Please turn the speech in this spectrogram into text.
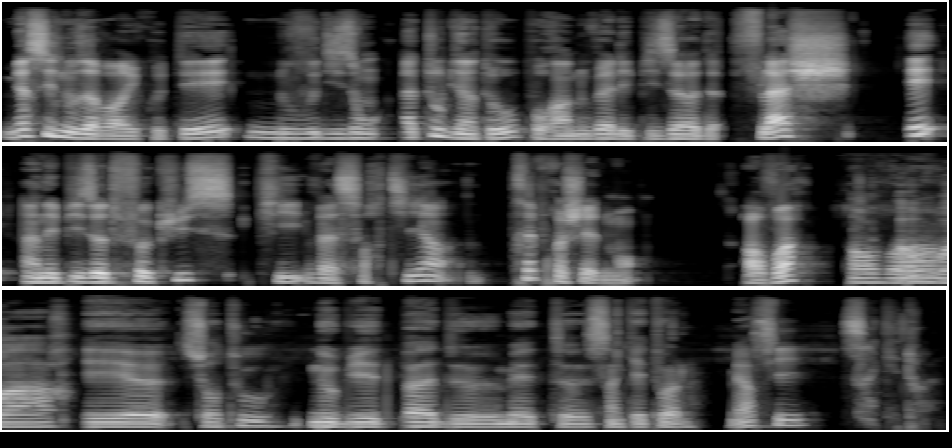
Merci de nous avoir écoutés. Nous vous disons à tout bientôt pour un nouvel épisode Flash et un épisode Focus qui va sortir très prochainement. Au revoir. Au revoir. Au revoir. Et euh, surtout, n'oubliez pas de mettre 5 étoiles. Merci. 5 étoiles.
